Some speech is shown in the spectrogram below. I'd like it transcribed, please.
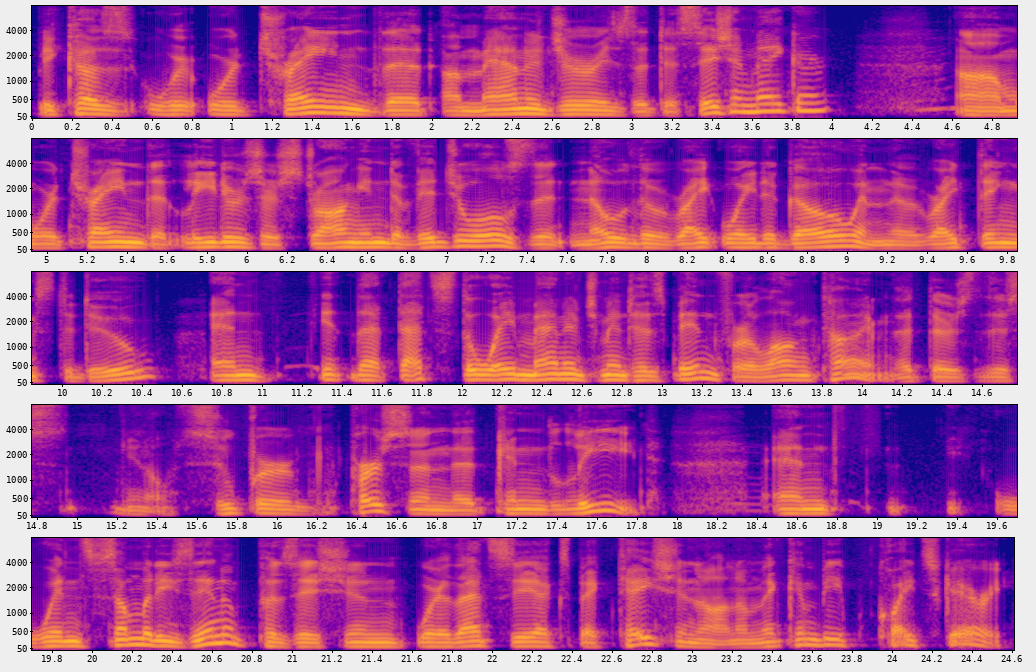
because we're we're trained that a manager is a decision maker. Um, we're trained that leaders are strong individuals that know the right way to go and the right things to do, and it, that that's the way management has been for a long time. That there's this you know super person that can lead, and when somebody's in a position where that's the expectation on them, it can be quite scary,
